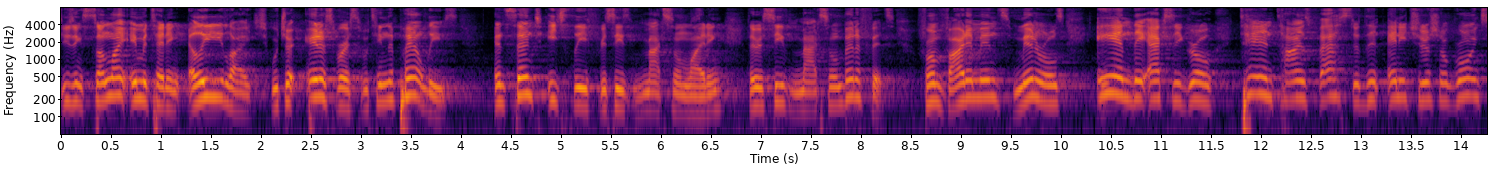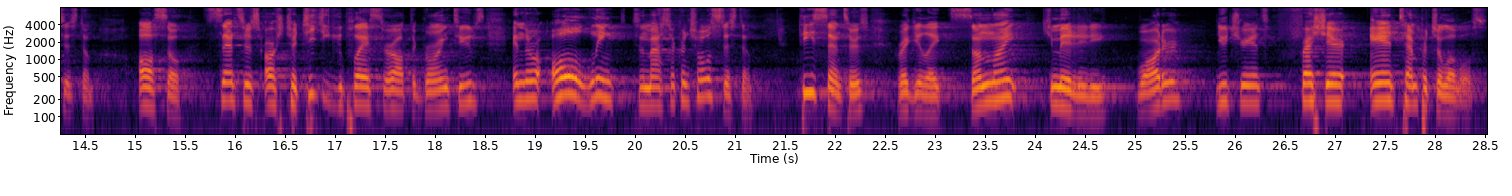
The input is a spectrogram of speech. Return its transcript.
using sunlight imitating LED lights, which are interspersed between the plant leaves. And since each leaf receives maximum lighting, they receive maximum benefits from vitamins, minerals, and they actually grow 10 times faster than any traditional growing system. Also, sensors are strategically placed throughout the growing tubes, and they're all linked to the master control system. These sensors regulate sunlight, humidity, water, nutrients, fresh air, and temperature levels.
